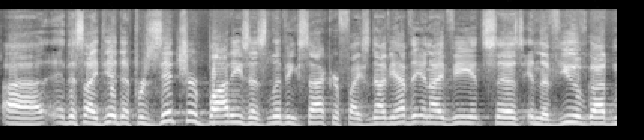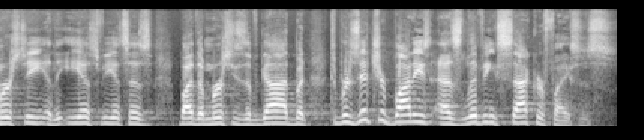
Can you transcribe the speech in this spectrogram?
uh, this idea to present your bodies as living sacrifice. Now, if you have the NIV, it says, in the view of God, mercy. In the ESV, it says, by the mercies of God. But to present your bodies as living sacrifices,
